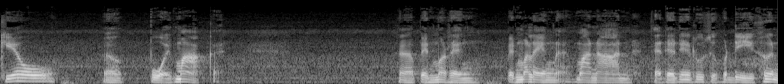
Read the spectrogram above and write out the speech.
เกี้ยวป่วยมากเป็นมะเร็งเป็นมะเร็งนะมานาน แต่เดี๋ยวนี้รู้สึกว่าดีขึ้น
